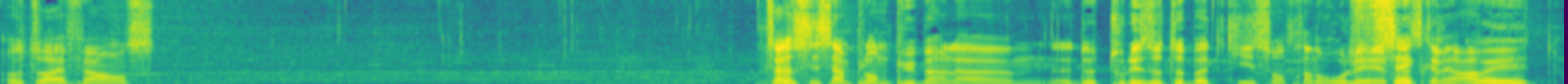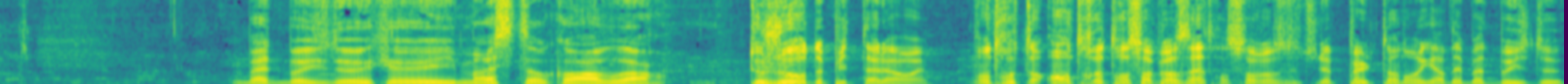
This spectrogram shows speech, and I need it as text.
Autoréférence. Ça aussi, c'est un plan de pub, hein, là, euh, de tous les Autobots qui sont en train de rouler Tu sais face que- caméra. oui. Bad Boys 2, qu'il me reste encore à voir. Toujours depuis tout à l'heure, ouais. Entre, temps- entre Transformers 1 et Transformers 2, tu n'as pas eu le temps de regarder Bad Boys 2.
